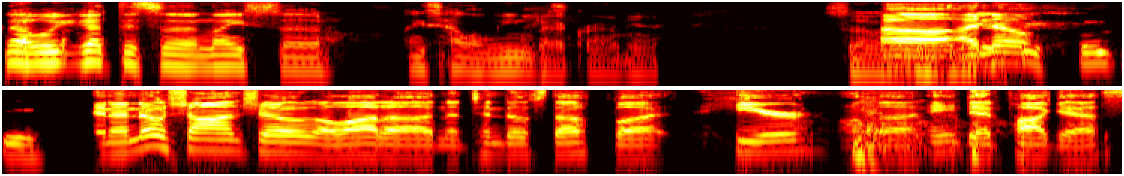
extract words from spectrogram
No, we got this uh, nice, uh, nice Halloween background here. So Uh, I know. And I know Sean showed a lot of Nintendo stuff, but here on the Ain't Dead podcast,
